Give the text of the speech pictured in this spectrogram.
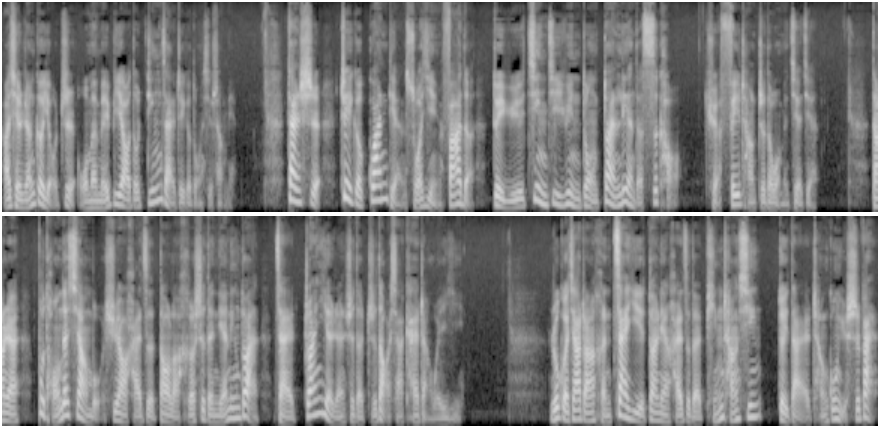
而且人各有志，我们没必要都盯在这个东西上面。但是，这个观点所引发的对于竞技运动锻炼的思考，却非常值得我们借鉴。当然，不同的项目需要孩子到了合适的年龄段，在专业人士的指导下开展为宜。如果家长很在意锻炼孩子的平常心对待成功与失败，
